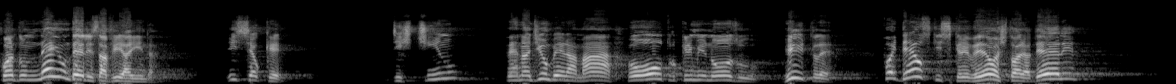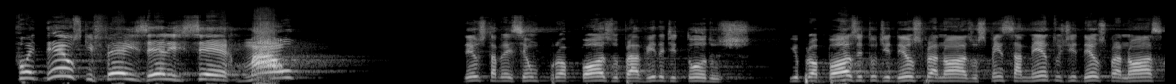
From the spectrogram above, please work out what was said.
quando nenhum deles havia ainda. Isso é o que? Destino? Fernandinho Beiramar ou outro criminoso Hitler? Foi Deus que escreveu a história dele? Foi Deus que fez ele ser mal? Deus estabeleceu um propósito para a vida de todos E o propósito de Deus para nós, os pensamentos de Deus para nós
